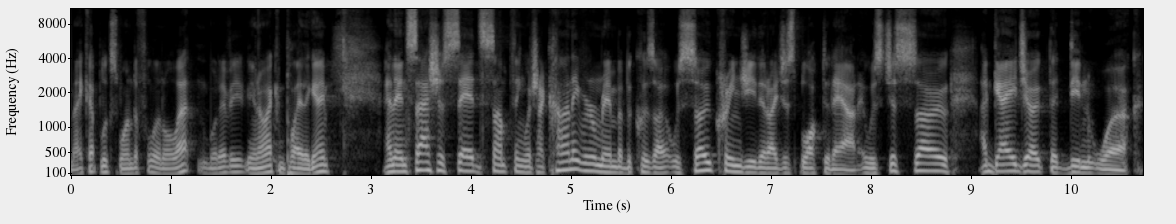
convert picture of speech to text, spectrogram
makeup looks wonderful and all that, and whatever, you know, I can play the game. And then Sasha said something which I can't even remember because I, it was so cringy that I just blocked it out. It was just so a gay joke that didn't work.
